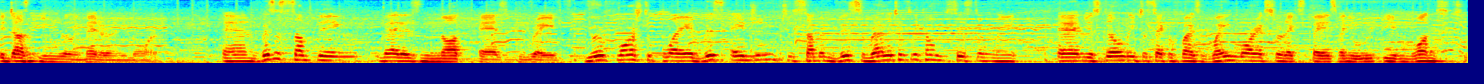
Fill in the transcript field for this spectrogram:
it doesn't even really matter anymore. And this is something that is not as great. You're forced to play this engine to summon this relatively consistently and you still need to sacrifice way more extra deck space than you even want to.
